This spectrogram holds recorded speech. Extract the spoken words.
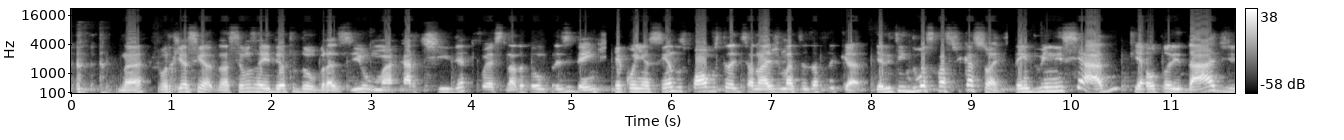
né? Porque assim, ó, nós temos aí dentro do Brasil uma uma cartilha que foi assinada por um presidente reconhecendo os povos tradicionais de matriz africana. E ele tem duas classificações. Tem do iniciado, que é a autoridade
